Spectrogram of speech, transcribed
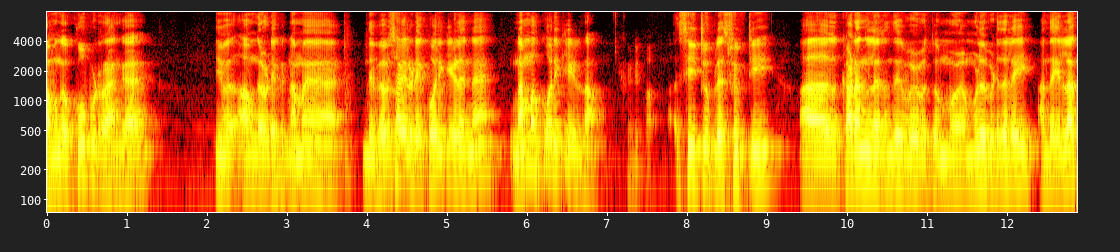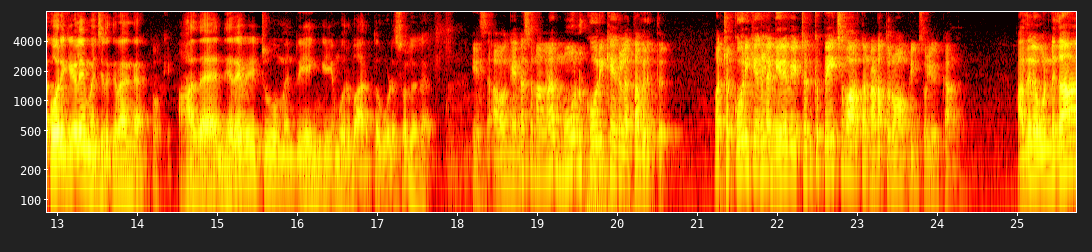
அவங்க கூப்பிடுறாங்க. இவ அவங்களுடைய நம்ம இந்த விவசாயிகளுடைய கோரிக்கைகள் என்ன? நம்ம கோரிக்கைகள் தான். கண்டிப்பா. சி டூ ப்ளஸ் ஃபிஃப்டி கடன்லேருந்து முழு விடுதலை அந்த எல்லா கோரிக்கைகளையும் வச்சுருக்கிறாங்க. அதை நிறைவேற்றுவோம் என்று எங்கேயும் ஒரு வார்த்தை கூட சொல்லலை. எஸ் அவங்க என்ன சொன்னாங்கன்னா மூணு கோரிக்கைகளை தவிர்த்து மற்ற கோரிக்கைகளை நிறைவேற்றதுக்கு பேச்சுவார்த்தை நடத்துகிறோம் அப்படின்னு சொல்லியிருக்காங்க. அதில் ஒன்று தான்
